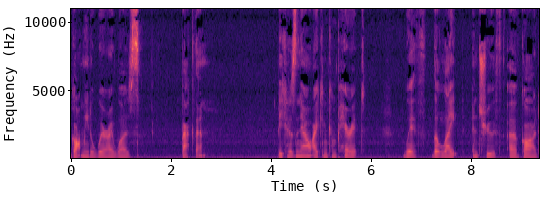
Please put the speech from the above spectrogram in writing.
got me to where I was back then because now I can compare it with the light and truth of God.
